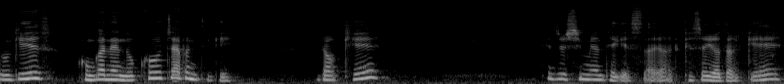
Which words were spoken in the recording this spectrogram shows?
여기 공간에 놓고 짧은뜨기 이렇게 해주시면 되겠어요. 이렇게 해서 8개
